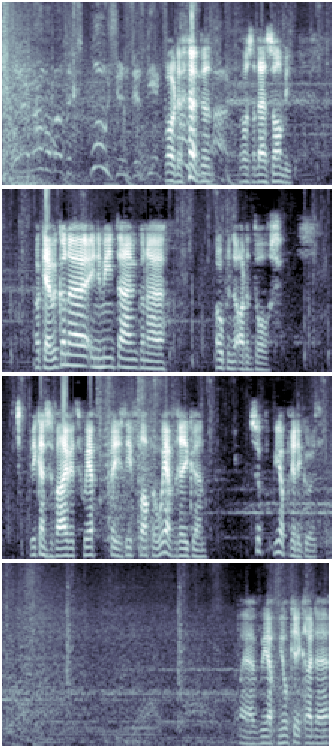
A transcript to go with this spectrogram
What I love about explosions is the Whoa, explosion that was the last zombie. Okay, we're gonna, in the meantime, we're gonna open the other doors. We can survive it. We have PhD flopper, we have ray gun. So we are pretty good. Oh yeah, we have mule kick right there.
